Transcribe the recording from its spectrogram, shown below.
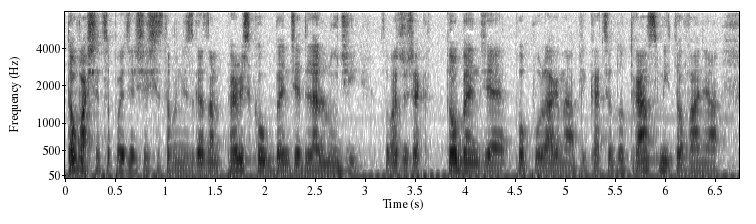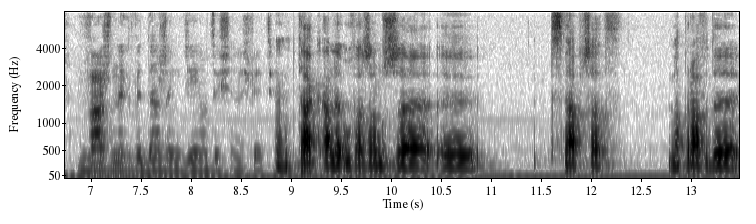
to właśnie co powiedziałeś, ja się z Tobą nie zgadzam, Periscope będzie dla ludzi. Zobaczysz, jak to będzie popularna aplikacja do transmitowania ważnych wydarzeń dziejących się na świecie. Tak, ale uważam, że y, Snapchat naprawdę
